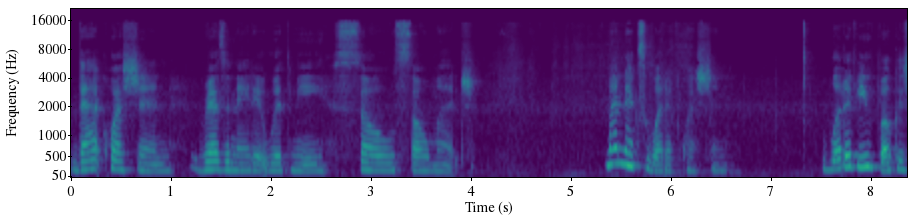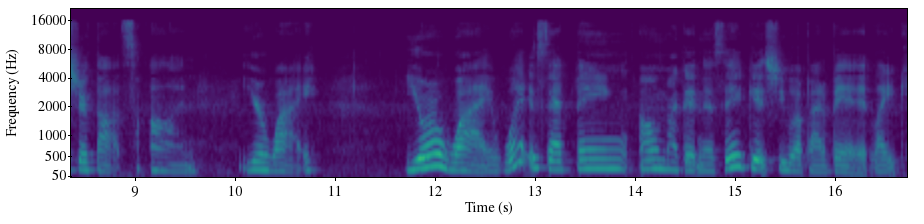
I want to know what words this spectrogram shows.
that question resonated with me so, so much. My next what if question What if you focus your thoughts on your why? Your why. What is that thing? Oh my goodness, it gets you up out of bed. Like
